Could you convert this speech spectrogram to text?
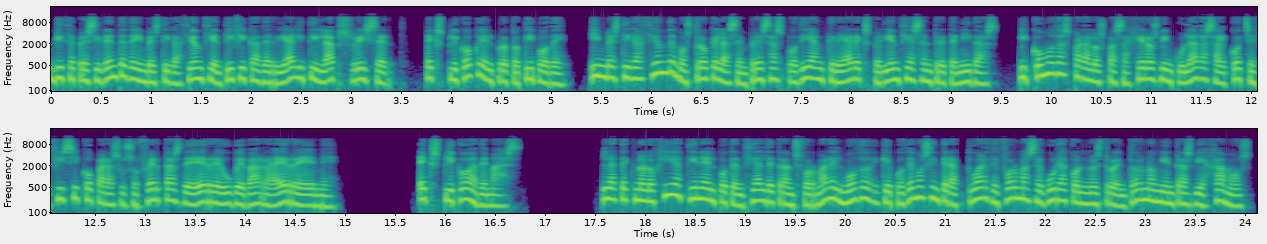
vicepresidente de investigación científica de Reality Labs Research, explicó que el prototipo de investigación demostró que las empresas podían crear experiencias entretenidas y cómodas para los pasajeros vinculadas al coche físico para sus ofertas de RV-RM. Explicó además. La tecnología tiene el potencial de transformar el modo en que podemos interactuar de forma segura con nuestro entorno mientras viajamos,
